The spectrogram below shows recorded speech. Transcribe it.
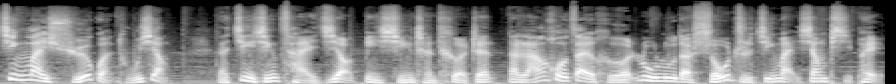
静脉血管图像，那进行采集啊并形成特征，那然后再和录入的手指静脉相匹配。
